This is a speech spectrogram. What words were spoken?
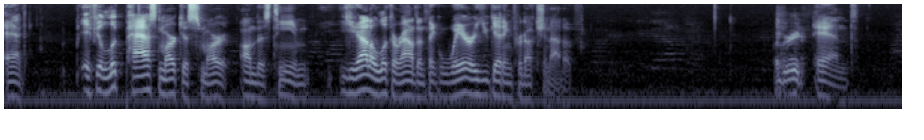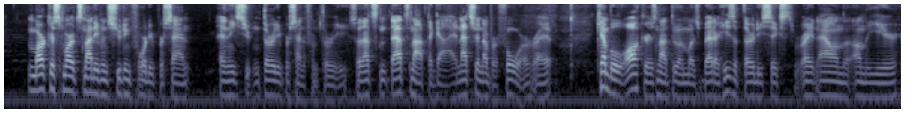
And if you look past Marcus Smart on this team, you got to look around and think where are you getting production out of? Agreed. and Marcus Smart's not even shooting forty percent, and he's shooting thirty percent from three. So that's that's not the guy, and that's your number four, right? Kemba Walker is not doing much better. He's a thirty six right now on the on the year,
